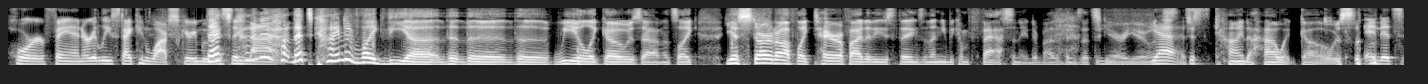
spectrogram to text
horror fan, or at least I can watch scary movies That's and kind not. of that's kind of like the uh, the the the wheel it goes on. It's like you start off like terrified of these things, and then you become fascinated by the things that scare you. Yes. it's just kind of how it goes. and it's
